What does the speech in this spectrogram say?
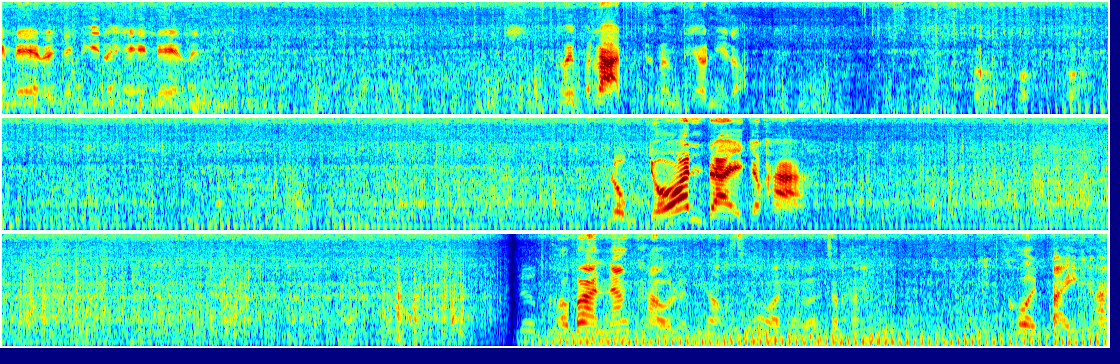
งแน่แล้วยังดีนะแหงแน่เลยนี่เคยพลาดอยู่ตัวนึงแถวนี้ละเออเออเออ ลมโจนได้เจ้าค่ะ เริ่มเข้าบ้านนั่งเข่าแล้วพี่น้องสิหอดแล้วเจ้าค่ะคอยไปค่ะ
